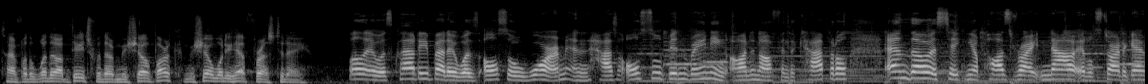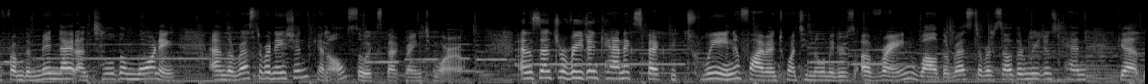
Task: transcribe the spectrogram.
Time for the weather updates with our Michelle Park. Michelle, what do you have for us today? Well, it was cloudy, but it was also warm and has also been raining on and off in the capital. And though it's taking a pause right now, it'll start again from the midnight until the morning. And the rest of our nation can also expect rain tomorrow. And the central region can expect between 5 and 20 millimeters of rain, while the rest of our southern regions can get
